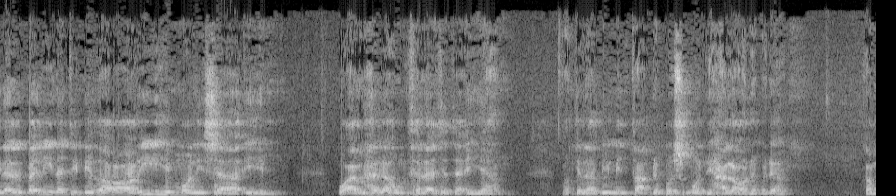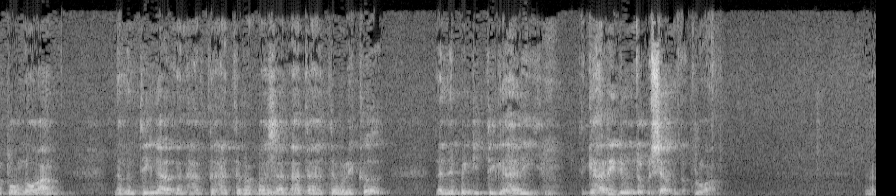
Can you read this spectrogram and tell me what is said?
ila al-balinati bi dhararihim wa nisaihim wa amhalahum thalathata ayyam. Maka Nabi minta mereka semua dihalau daripada kampung orang dan tinggalkan harta-harta rampasan harta-harta mereka dan dia pergi tiga hari. Tiga hari dia untuk bersiap untuk keluar. Ha.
